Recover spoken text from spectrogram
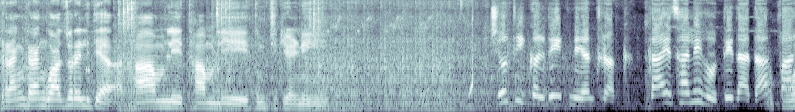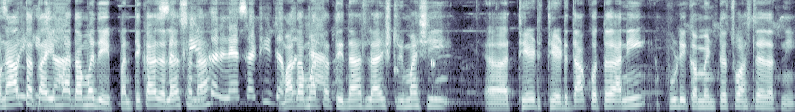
ड्रंग ड्रंग वाजू राहिली त्या. थांबली थांबली तुमची खेळणी. ज्योती कलदेव नियंत्रक. काय झाले होते दादा? फोन आलता ताई चार. मधामध्ये पण ते काय झालं असं ना? माझा टॅप. मतात ते ना लाईव्ह स्ट्रीम अशी थेट थेट दाखवतं आणि पुढे कमेंटच वाचल्या जात नाही.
